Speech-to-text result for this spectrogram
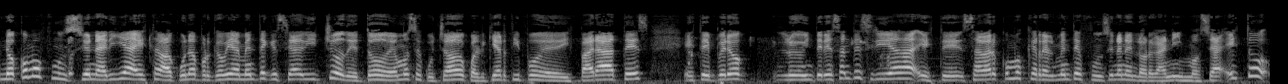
no, ¿cómo funcionaría esta vacuna? Porque obviamente que se ha dicho de todo, hemos escuchado cualquier tipo de disparates, este, pero lo interesante sería este, saber cómo es que realmente funciona en el organismo. O sea, ¿esto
